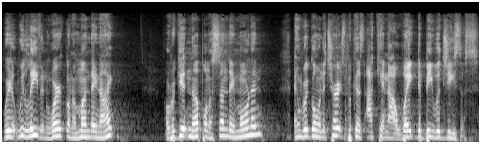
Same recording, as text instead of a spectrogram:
we're, we leaving work on a Monday night, or we're getting up on a Sunday morning, and we're going to church because I cannot wait to be with Jesus.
